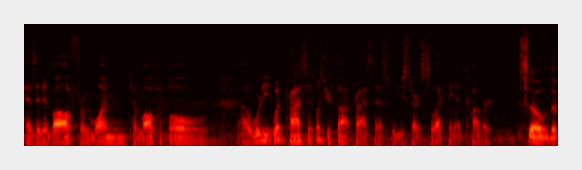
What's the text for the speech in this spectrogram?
has it evolved from one to multiple? Uh, where do you, what process? What's your thought process when you start selecting a cover? So the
